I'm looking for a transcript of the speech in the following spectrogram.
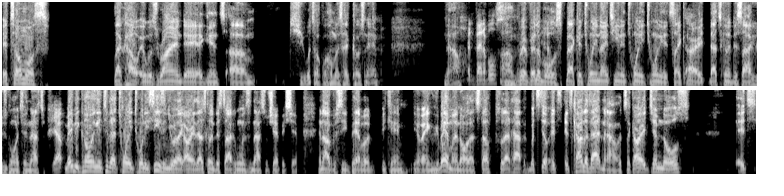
it's almost like how it was Ryan Day against um shoot, what's Oklahoma's head coach name now? Brent Venables. Um Brent Venables back in 2019 and 2020. It's like, all right, that's gonna decide who's going to the national. yep. Maybe going into that 2020 season, you were like, all right, that's gonna decide who wins the national championship. And obviously Bama became, you know, angry Bama and all that stuff. So that happened. But still, it's it's kind of that now. It's like, all right, Jim Knowles, it's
